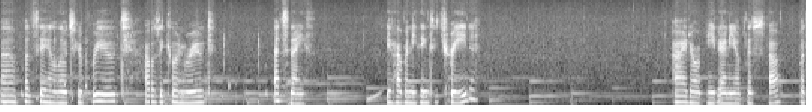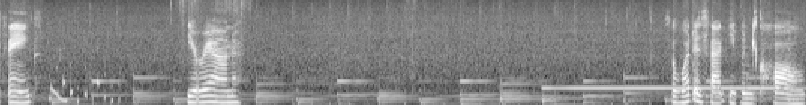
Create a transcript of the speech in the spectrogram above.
Uh, let's say hello to Root. How's it going, Root? That's nice. Do you have anything to trade? I don't need any of this stuff, but thanks. See you around. So what is that even called?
